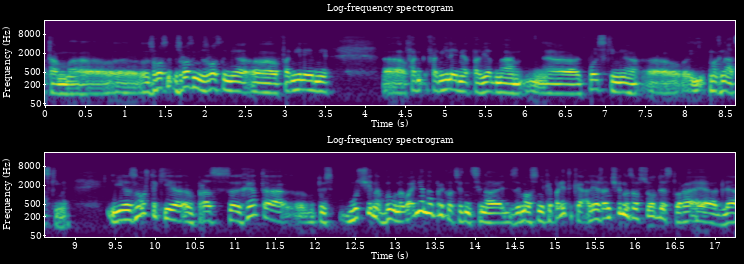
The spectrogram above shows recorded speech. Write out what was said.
там з, роз, з рознымі з рознымі фаміліямі фаміліямі адпаведна польскімі магнацкімі і зноў ж таки праз гэта то есть мужчына быў на вайне напрыклад ці займаўся нейкай палітыкай але жанчына заўсёды стварае для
